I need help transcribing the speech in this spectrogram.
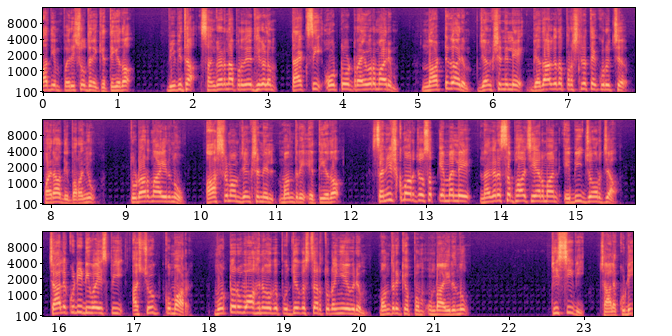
ആദ്യം പരിശോധനയ്ക്കെത്തിയത്. വിവിധ സംഘടനാ പ്രതിനിധികളും ടാക്സി ഓട്ടോ ഡ്രൈവർമാരും നാട്ടുകാരും ജംഗ്ഷനിലെ ഗതാഗത പ്രശ്നത്തെക്കുറിച്ച് പരാതി പറഞ്ഞു. തുടർന്നായിരുന്നു ആശ്രമം ജംഗ്ഷനിൽ മന്ത്രി എത്തിയത്. Sanish Kumar Joseph M L A നഗരസഭാ chairman Aby George Chalakudy DYSP Ashok Kumar motor വാഹന വകുപ്പ് ഉദ്യോഗസ്ഥർ തുടങ്ങിയവരും മന്ത്രിക്കൊപ്പം ഉണ്ടായിരുന്നു. ടി ചാലക്കുടി.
